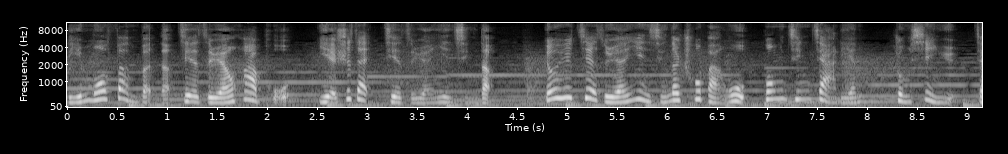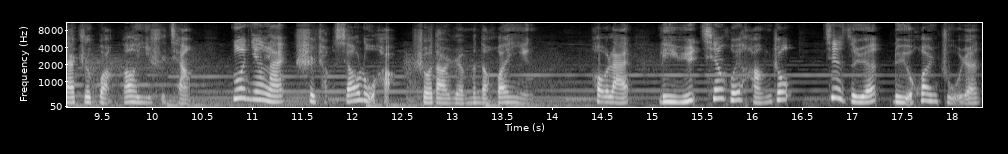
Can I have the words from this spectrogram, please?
临摹范本的《芥子园画谱》也是在芥子园印行的。由于芥子园印行的出版物公斤价廉，重信誉，加之广告意识强，多年来市场销路好，受到人们的欢迎。后来李渔迁回杭州，芥子园屡换主人，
